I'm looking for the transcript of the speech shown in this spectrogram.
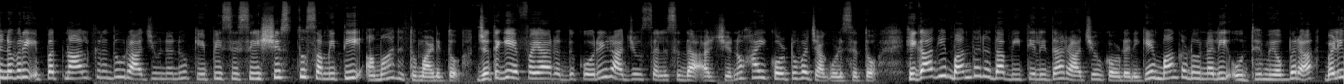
ಜನವರಿ ಇಪ್ಪತ್ನಾಲ್ಕರಂದು ರಾಜೀವ್ನನ್ನು ಕೆಪಿಸಿಸಿ ಶಿಸ್ತು ಸಮಿತಿ ಅಮಾನತು ಮಾಡಿತ್ತು. ಜೊತೆಗೆ ಎಫ್ಐಆರ್ ರದ್ದು ಕೋರಿ ರಾಜೀವ್ ಸಲ್ಲಿಸಿದ್ದ ಅರ್ಜಿಯನ್ನು ಹೈಕೋರ್ಟ್ ವಜಾಗೊಳಿಸಿತ್ತು. ಹೀಗಾಗಿ ಬಂಧನದ ಭೀತಿಯಲ್ಲಿದ್ದ ರಾಜೀವ್ ಗೌಡನಿಗೆ ಮಂಗಳೂರಿನಲ್ಲಿ ಉದ್ಯಮಿಯೊಬ್ಬರ ಬಳಿ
